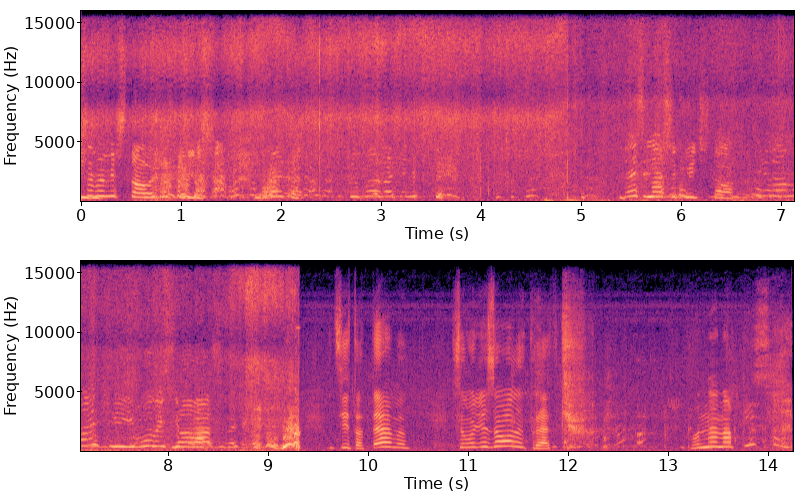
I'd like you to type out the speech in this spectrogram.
Що ми мечтали? Це були наші мечти. Десь в наших мечтах. І вулиці. Ці тотеми символізували предків. Вони написана.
